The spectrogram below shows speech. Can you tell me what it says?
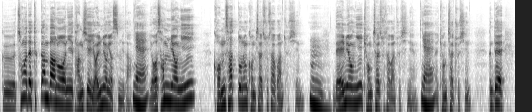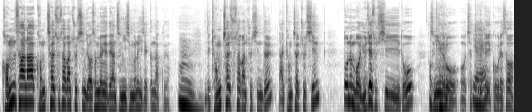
그 청와대 특감반원이 당시에 10명이었습니다. 예. 여섯 명이 검사 또는 검찰 수사관 출신, 음. 네 명이 경찰 수사관 출신이에요. 예. 네, 경찰 출신. 근데 검사나 검찰 수사관 출신 여섯 명에 대한 증인 신문은 이제 끝났고요. 음. 이제 경찰 수사관 출신들, 아 경찰 출신 또는 뭐 유재수 씨도 증인으로 어, 채택이 예. 돼 있고 그래서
